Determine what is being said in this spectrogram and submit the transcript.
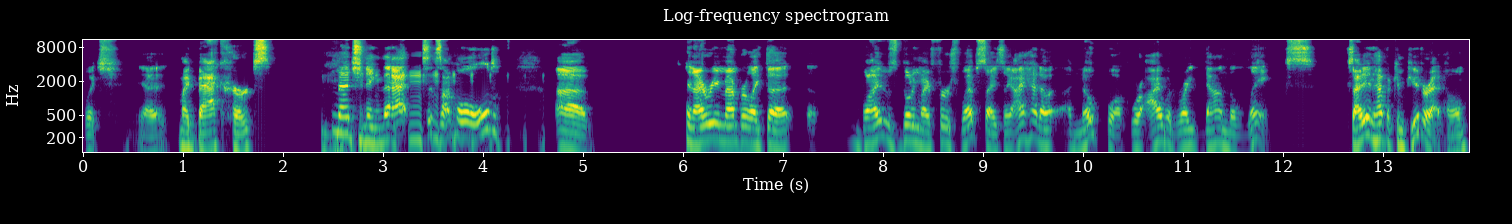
which uh, my back hurts mentioning that since I'm old. Uh, and I remember like the when I was building my first websites, like I had a, a notebook where I would write down the links because I didn't have a computer at home.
